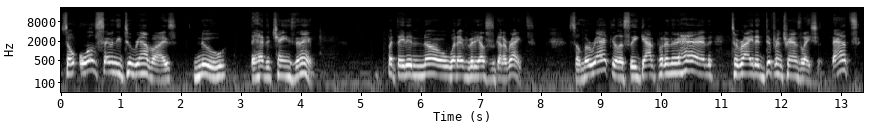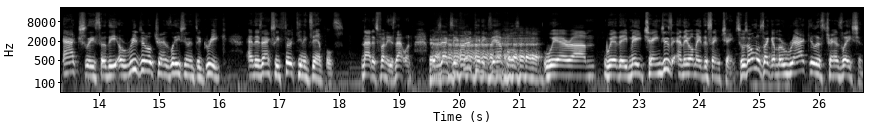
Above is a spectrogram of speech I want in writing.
So all 72 rabbis knew they had to change the name. But they didn't know what everybody else is going to write. So miraculously, God put in their head to write a different translation. That's actually, so the original translation into Greek, and there's actually 13 examples. Not as funny as that one, but there's actually 13 examples where um, where they made changes and they all made the same change. So it was almost like a miraculous translation.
